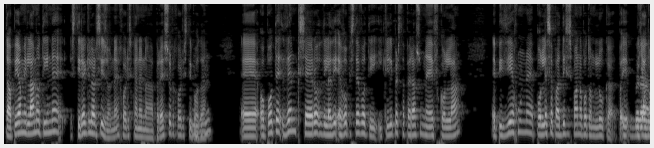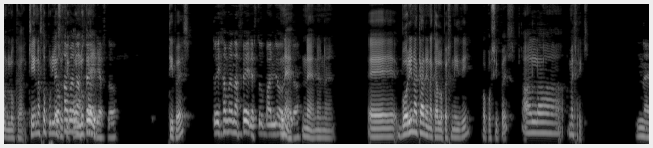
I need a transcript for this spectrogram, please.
Τα οποία μιλάμε ότι είναι στη regular season, ε, χωρίς κανένα pressure, χωρίς ε, οπότε δεν ξέρω, δηλαδή εγώ πιστεύω ότι οι Clippers θα περάσουν εύκολα επειδή έχουν πολλές απαντήσεις πάνω από τον Λούκα, ε, για τον Λούκα. Και είναι αυτό που λες το ότι ο Λούκα... αυτό. Τι πες; Το είχαμε αναφέρει αυτό παλιότερα. Ναι, ναι, ναι. ναι. Ε, μπορεί να κάνει ένα καλό παιχνίδι, όπως είπες, αλλά μέχρι εκεί. Ναι,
